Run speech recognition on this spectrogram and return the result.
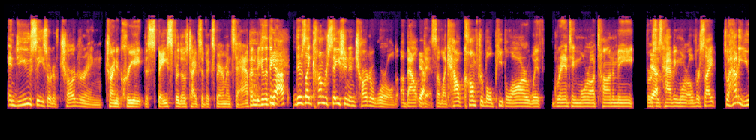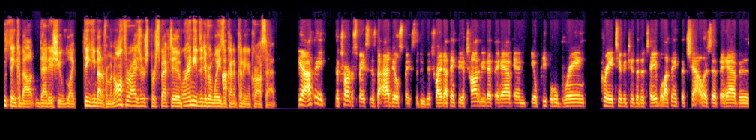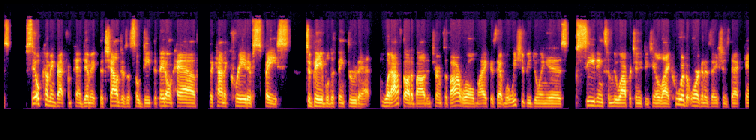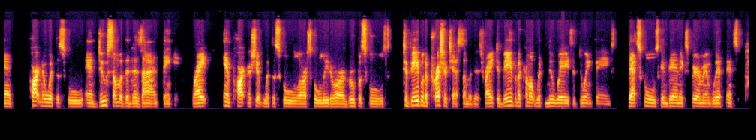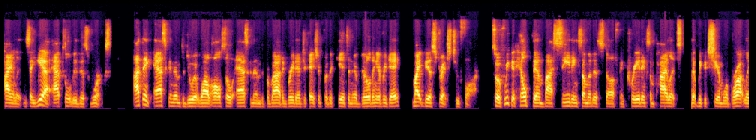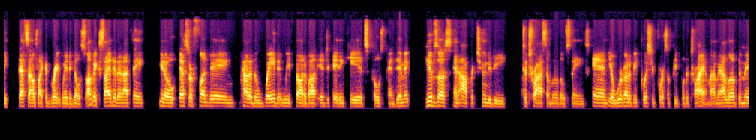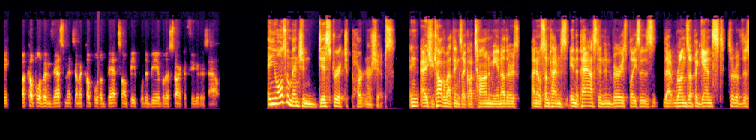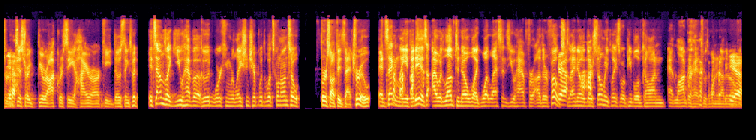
And do you see sort of chartering trying to create the space for those types of experiments to happen? Because I think yeah. there's like conversation in charter world about yeah. this of like how comfortable people are with granting more autonomy versus yeah. having more oversight. So how do you think about that issue like thinking about it from an authorizer's perspective or any of the different ways of kind of cutting across that? Yeah, I think the charter space is the ideal space to do this, right? I think the autonomy that they have and you know people who bring creativity to the table. I think the challenge that they have is still coming back from pandemic. The challenges are so deep that they don't have the kind of creative space to be able to think through that. What I've thought about in terms of our role, Mike, is that what we should be doing is seeding some new opportunities. You know, like who are the organizations that can partner with the school and do some of the design thinking, right? In partnership with the school or a school leader or a group of schools to be able to pressure test some of this, right? To be able to come up with new ways of doing things that schools can then experiment with and pilot and say, yeah, absolutely, this works. I think asking them to do it while also asking them to provide a great education for the kids in their building every day might be a stretch too far. So if we could help them by seeding some of this stuff and creating some pilots that we could share more broadly, that sounds like a great way to go. So I'm excited and I think you know, ESSER funding, kind of the way that we've thought about educating kids post pandemic gives us an opportunity to try some of those things. And, you know, we're going to be pushing for some people to try them. I mean, I love to make a couple of investments and a couple of bets on people to be able to start to figure this out. And you also mentioned district partnerships. And as you talk about things like autonomy and others, I know sometimes in the past and in various places that runs up against sort of the sort yeah. of district bureaucracy, hierarchy, those things. But it sounds like you have a good working relationship with what's going on. So first off, is that true? And secondly, if it is, I would love to know like what lessons you have for other folks. Yeah. I know there's so many places where people have gone at loggerheads with one another. yeah.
